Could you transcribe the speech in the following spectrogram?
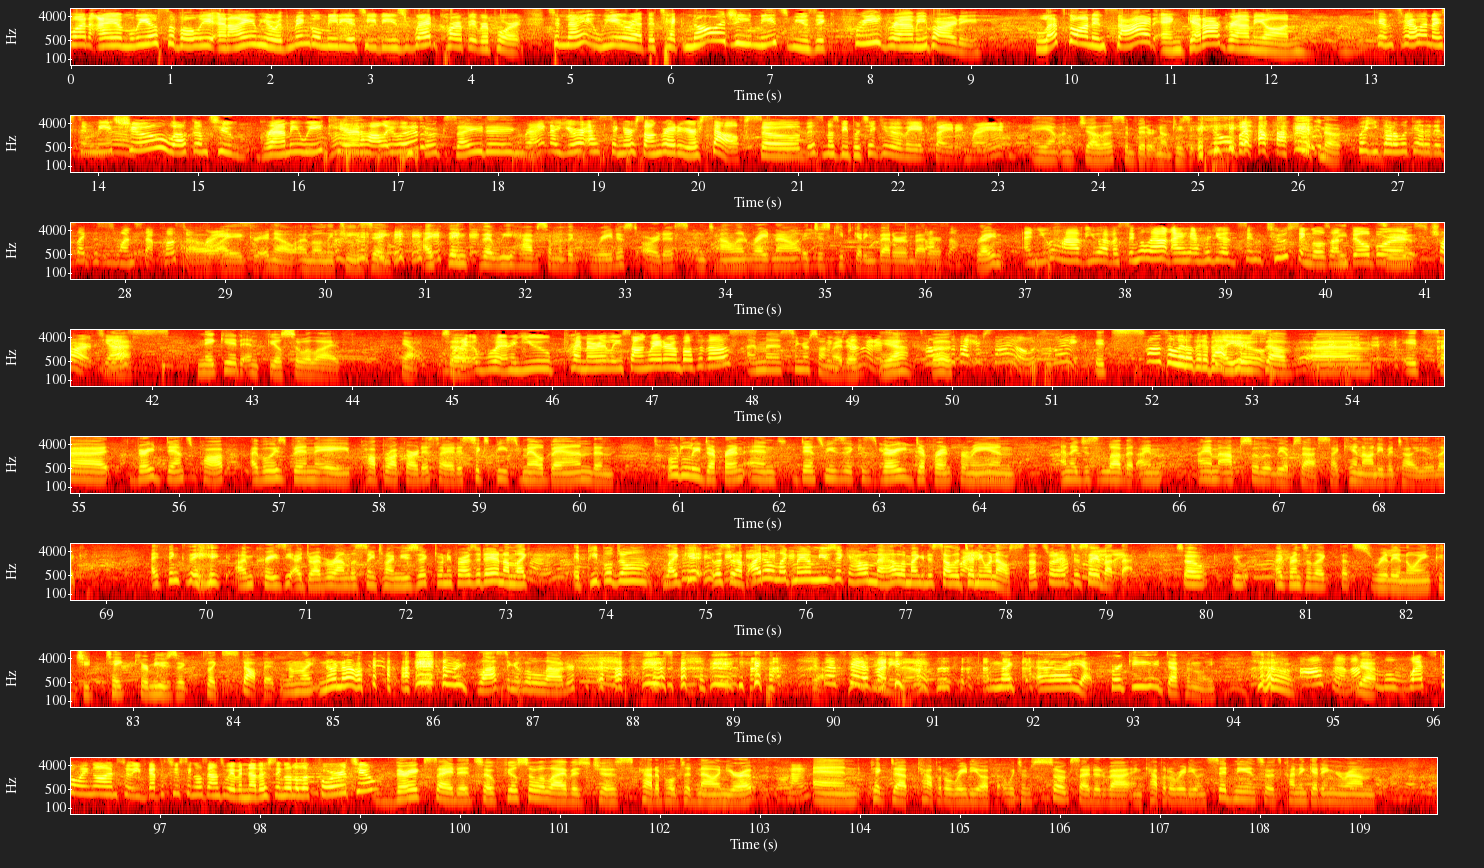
everyone. I am Leah Cevoli, and I am here with Mingle Media TV's Red Carpet Report. Tonight, we are at the Technology Meets Music pre Grammy party. Let's go on inside and get our Grammy on. Consuelo, nice to meet you. Welcome to Grammy Week here in ah, Hollywood. So exciting. Right now, you're a singer songwriter yourself, so this must be particularly exciting, right? I am. I'm jealous and bitter. No, I'm teasing. No, but no. but you got to look at it as like this is one step closer, Oh, I agree. No, I'm only teasing. I think that we have some of the greatest artists and talent right now. It just keeps getting better and better. Awesome. Right? And you have you have a single out. I heard you had sing, two singles on I Billboard's do. charts. Yes. Naked and Feel So Alive. Yeah. So what, are, what, are you primarily songwriter on both of those? I'm a singer-songwriter. Singer-songwriter. Yeah, Tell both. us about your style. What's it like? it's Tell us a little bit about you. yourself. Um, it's uh, very dance pop. I've always been a pop rock artist. I had a six-piece male band, and totally different. And dance music is very different for me, and and I just love it. I'm I am absolutely obsessed. I cannot even tell you. Like, I think they I'm crazy. I drive around listening to my music 24 hours a day, and I'm like, if people don't like it, listen. If I don't like my own music, how in the hell am I going to sell it Right. to anyone else? That's what I have to say about that. So you, my friends are like, "That's really annoying. Could you take your music? Like, stop it." And I'm like, "No, no." I'm like blasting a little louder. So, yeah, yeah. That's kind of funny though. I'm like, uh, yeah, quirky, definitely. So awesome. Awesome. Yeah. Well, what's going on? So you've got the two singles down. So we have another single to look forward to. very excited. So "Feel So Alive" is just catapulted now in Europe. Okay. And picked up Capital Radio, which I'm so excited about, and Capital Radio in Sydney, and so it's kind of getting around,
